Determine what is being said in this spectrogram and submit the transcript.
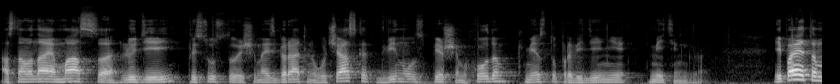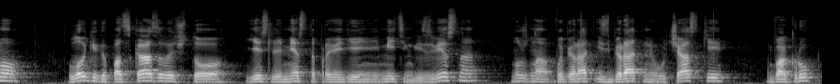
Основная масса людей, присутствующих на избирательных участках, двинулась пешим ходом к месту проведения митинга. И поэтому логика подсказывает, что если место проведения митинга известно, нужно выбирать избирательные участки вокруг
